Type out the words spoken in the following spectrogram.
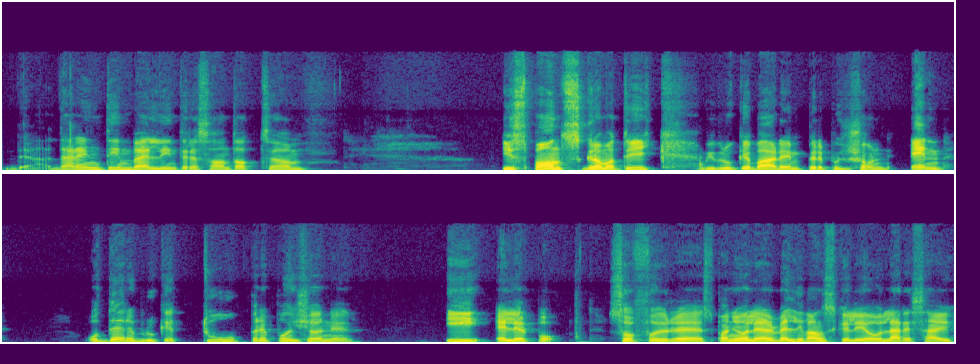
Det er en ting veldig interessant at um, i spansk grammatikk vi bruker bare en preposisjon, en. Og dere bruker to preposisjoner, i eller på. Så for uh, spanjoler er det veldig vanskelig å lære seg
